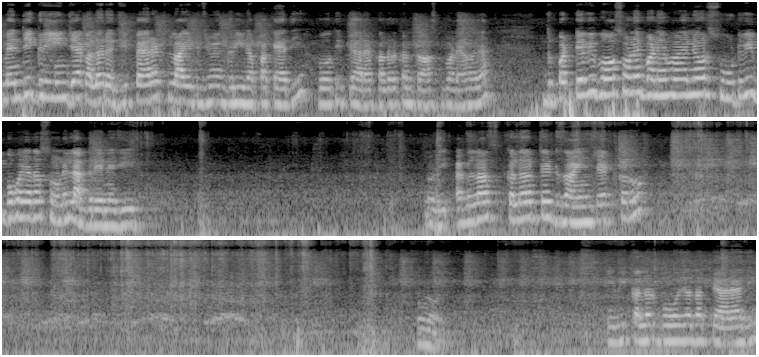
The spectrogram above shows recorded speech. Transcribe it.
ਮਹਿੰਦੀ ਗ੍ਰੀਨ ਜਿਹਾ ਕਲਰ ਹੈ ਜੀ ਪੈਰਟ ਲਾਈਟ ਜਿਵੇਂ ਗ੍ਰੀਨ ਆਪਾਂ ਕਹਿ ਦਈਏ। ਬਹੁਤ ਹੀ ਪਿਆਰਾ ਕਲਰ ਕੰਟਰਾਸਟ ਬਣਿਆ ਹੋਇਆ। ਦੁਪੱਟੇ ਵੀ ਬਹੁਤ ਸੋਹਣੇ ਬਣੇ ਹੋਏ ਨੇ ਔਰ ਸੂਟ ਵੀ ਬਹੁਤ ਜ਼ਿਆਦਾ ਸੋਹਣੇ ਲੱਗ ਰਹੇ ਨੇ ਜੀ। ਲਓ ਜੀ, ਅਗਲਾ ਕਲਰ ਤੇ ਡਿਜ਼ਾਈਨ ਚੈੱਕ ਕਰੋ। ਲਓ ਇਹ ਵੀ ਕਲਰ ਬਹੁਤ ਜ਼ਿਆਦਾ ਪਿਆਰਾ ਹੈ ਜੀ।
